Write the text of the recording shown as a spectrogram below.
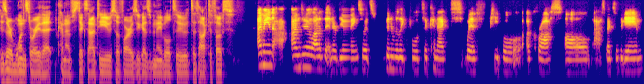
is there one story that kind of sticks out to you so far as you guys have been able to to talk to folks? I mean, I'm doing a lot of the interviewing, so it's been really cool to connect with people across all aspects of the game.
